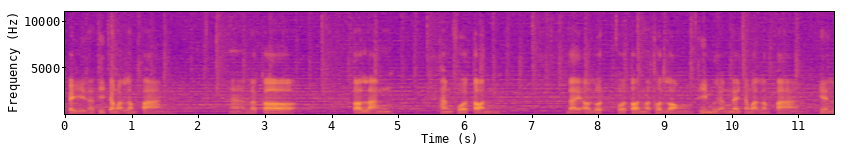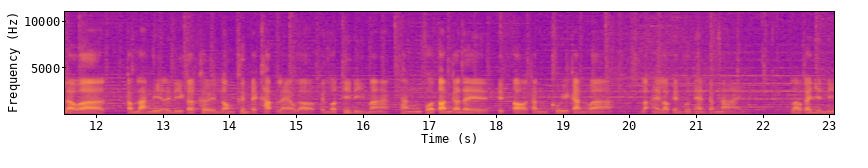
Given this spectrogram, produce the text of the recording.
20 ปีนะที่จังหวัดลำปางอ่าแล้วก็ตอนหลังทางโฟตอน ได้เอารถโฟตอนมาทดลองที่เหมืองในจังหวัดลำปาง เห็นแล้วว่ากำลังดีอะไรดีก็เคยลองขึ้นไปขับแล้วก็เป็นรถที่ดีมาก ทางโฟตอนก็ได้ติดต่อกันคุยกันว่า ให้เราเป็นผู้แทนจำหน่าย เราก็ยินดี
